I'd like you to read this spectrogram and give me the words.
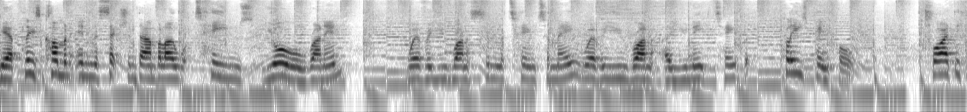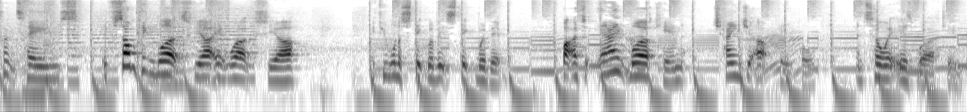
Yeah, please comment in the section down below what teams you're all running, whether you run a similar team to me, whether you run a unique team. But please, people, try different teams. If something works for you, it works for you. If you want to stick with it, stick with it. But if it ain't working, change it up, people, until it is working.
